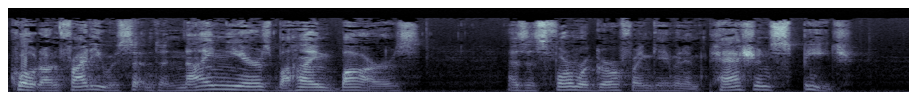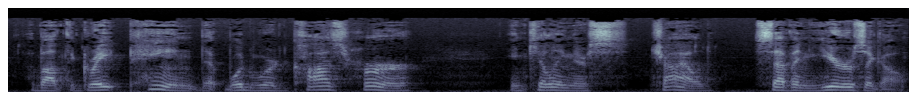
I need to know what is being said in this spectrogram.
Quote, on Friday, he was sentenced to nine years behind bars as his former girlfriend gave an impassioned speech about the great pain that Woodward caused her in killing their child seven years ago.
